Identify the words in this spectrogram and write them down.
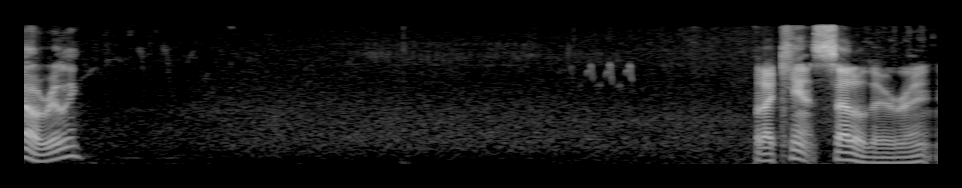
Oh, really? But I can't settle there, right?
